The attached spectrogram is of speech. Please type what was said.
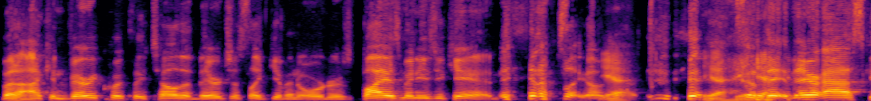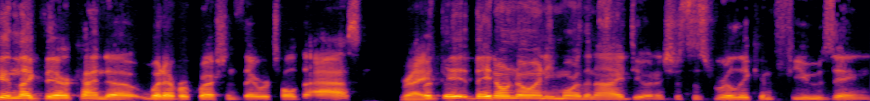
but. I can very quickly tell that they're just like giving orders, buy as many as you can. and I was like, oh yeah, yeah. so yeah. They, are asking like their kind of whatever questions they were told to ask, right? But they they don't know any more than I do, and it's just this really confusing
